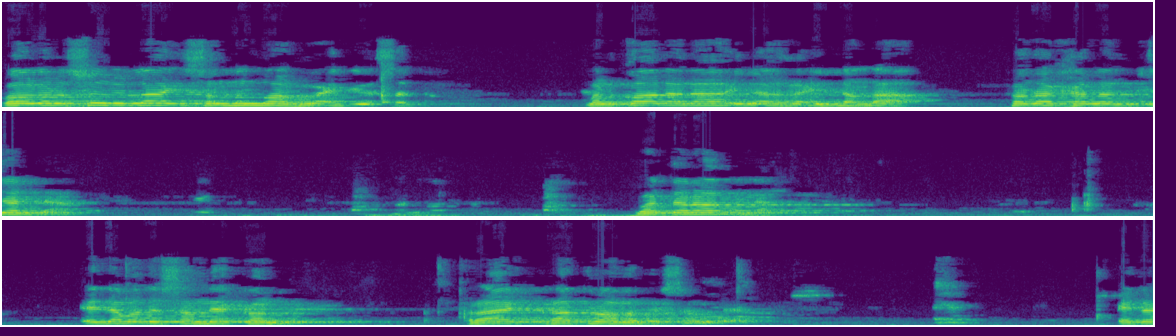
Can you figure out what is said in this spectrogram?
قال رسول الله صلى الله عليه وسلم من قال لا إله إلا الله فدخل الجنة وترى এই যে আমাদের সামনে এখন প্রায় রাত্র আমাদের সামনে এটা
